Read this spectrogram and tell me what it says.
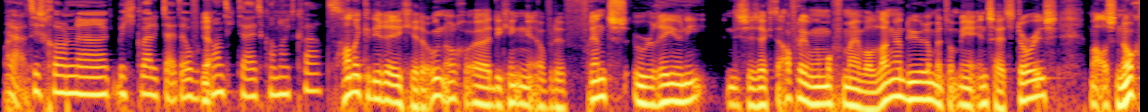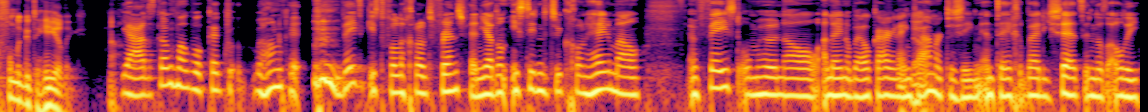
Maar Ja, het is gewoon eh, een beetje kwaliteit over Ja. kwantiteit. Kan nooit kwaad. Hanneke die reageerde ook nog. eh, die ging over de Friends reunie. Dus ze zegt de aflevering mocht voor mij wel langer duren met wat meer inside stories. Maar alsnog vond ik het heerlijk. Nou, Ja, dat kan ik me ook wel. Kijk, Hanneke, weet ik, is toevallig een grote Friends-fan. Ja, dan is dit natuurlijk gewoon helemaal een feest om hun al alleen al bij elkaar in één Ja. kamer te zien. En tegen bij die set en dat al die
